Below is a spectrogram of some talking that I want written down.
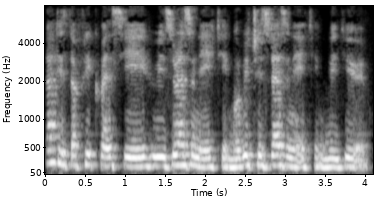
that is the frequency who is resonating or which is resonating with you.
